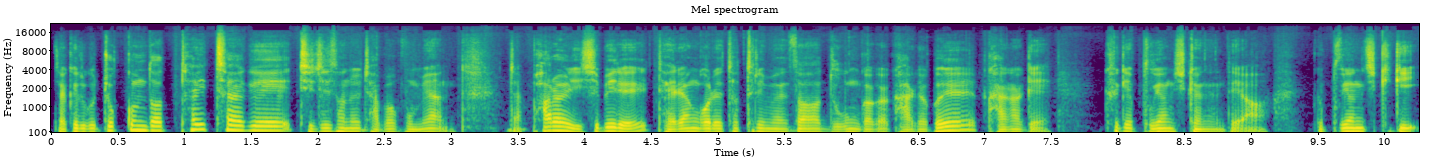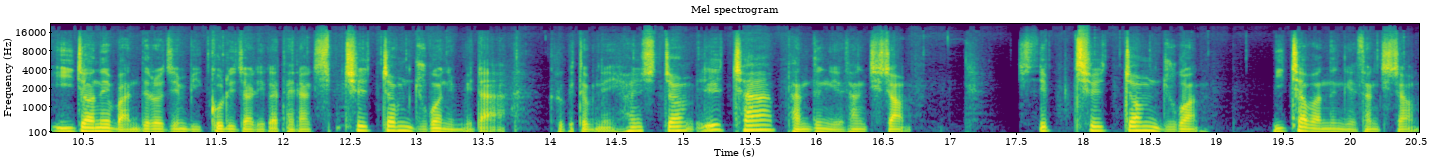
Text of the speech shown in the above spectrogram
자 그리고 조금 더 타이트하게 지지선을 잡아보면 자 8월 21일 대량 거래 터트리면서 누군가가 가격을 강하게 크게 부양시켰는데요. 그 부양시키기 이전에 만들어진 밑꼬리 자리가 대략 17.6원입니다. 그렇기 때문에 현 시점 1차 반등 예상 지점 17.6원 2차 반등 예상 지점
